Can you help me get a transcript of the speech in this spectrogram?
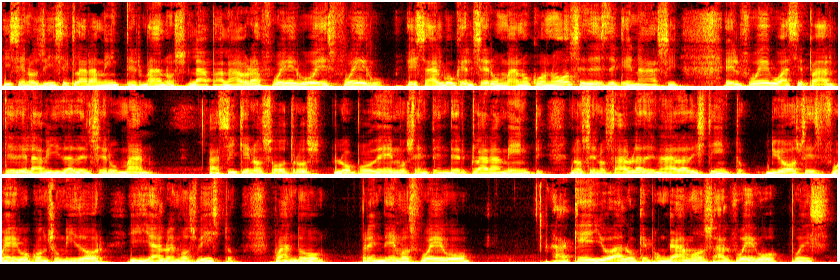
Y se nos dice claramente, hermanos, la palabra fuego es fuego. Es algo que el ser humano conoce desde que nace. El fuego hace parte de la vida del ser humano. Así que nosotros lo podemos entender claramente. No se nos habla de nada distinto. Dios es fuego consumidor y ya lo hemos visto. Cuando prendemos fuego, aquello a lo que pongamos al fuego, pues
